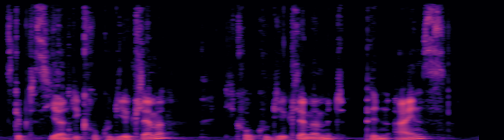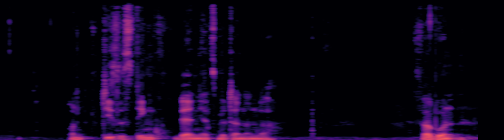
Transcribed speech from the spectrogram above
Jetzt gibt es hier die Krokodilklemme. Die Krokodilklemme mit Pin 1 und dieses Ding werden jetzt miteinander verbunden.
